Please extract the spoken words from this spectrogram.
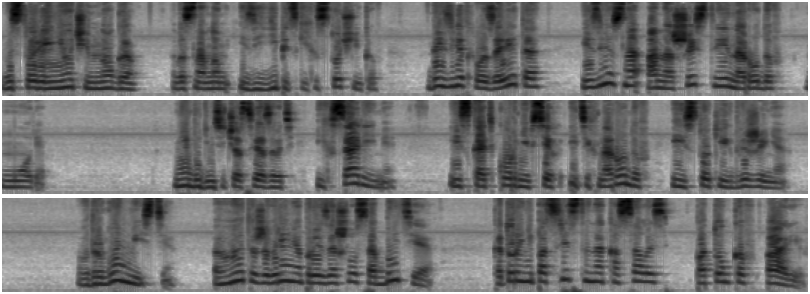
В истории не очень много, в основном из египетских источников, да из Ветхого Завета – известно о нашествии народов моря. Не будем сейчас связывать их с ариями и искать корни всех этих народов и истоки их движения. В другом месте в это же время произошло событие, которое непосредственно касалось потомков ариев.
